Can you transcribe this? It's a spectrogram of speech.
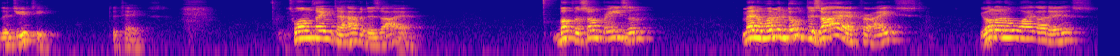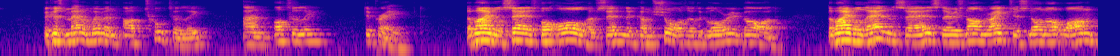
The duty to taste. It's one thing to have a desire, but for some reason, men and women don't desire Christ. You want to know why that is? Because men and women are totally and utterly depraved. The Bible says, For all have sinned and come short of the glory of God. The Bible then says, There is none righteous, no, not one.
